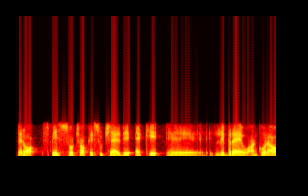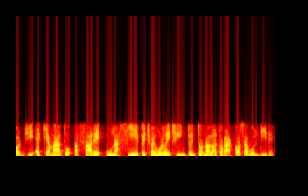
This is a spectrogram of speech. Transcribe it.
però spesso ciò che succede è che eh, l'ebreo ancora oggi è chiamato a fare una siepe, cioè un recinto intorno alla Torah. Cosa vuol dire?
